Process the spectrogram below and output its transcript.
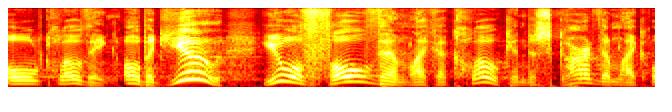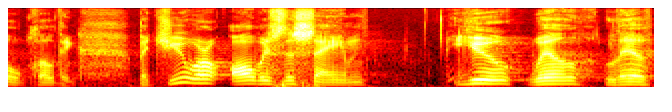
old clothing. Oh, but you, you will fold them like a cloak and discard them like old clothing. But you are always the same. You will live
